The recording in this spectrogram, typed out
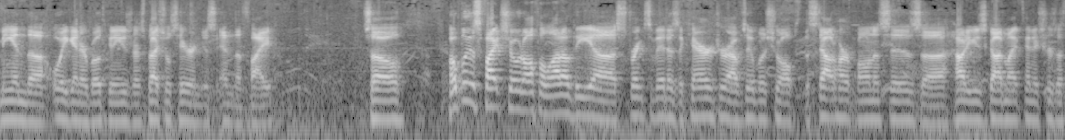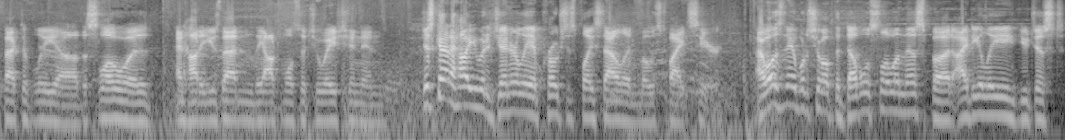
me and the Eugen are both going to use our specials here and just end the fight. So hopefully this fight showed off a lot of the uh, strengths of it as a character. I was able to show off the Stout Heart bonuses, uh, how to use Godmight finishers effectively, uh, the slow and how to use that in the optimal situation, and just kind of how you would generally approach this playstyle in most fights here. I wasn't able to show up the double slow in this, but ideally you just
